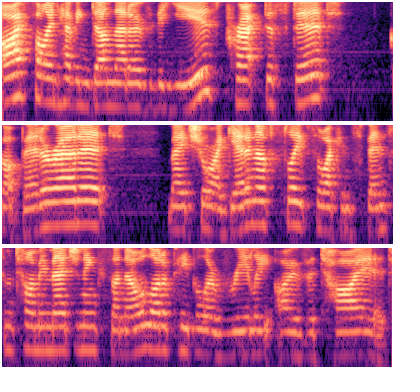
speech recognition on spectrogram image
I find having done that over the years, practiced it, got better at it, made sure I get enough sleep so I can spend some time imagining because I know a lot of people are really overtired.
